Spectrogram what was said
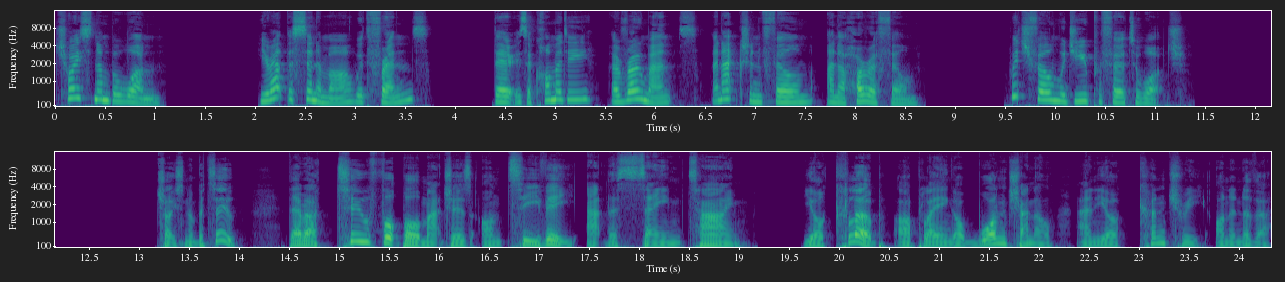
Choice number one You're at the cinema with friends. There is a comedy, a romance, an action film, and a horror film. Which film would you prefer to watch? Choice number two. There are two football matches on TV at the same time. Your club are playing on one channel and your country on another.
